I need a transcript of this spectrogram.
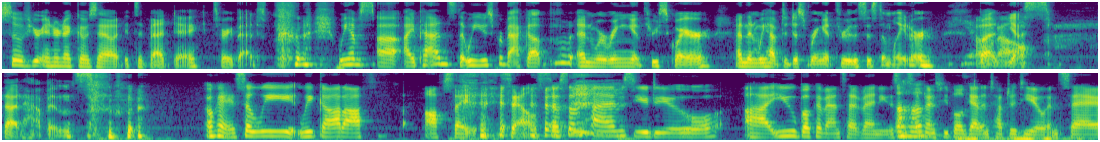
So if your internet goes out, it's a bad day. It's very bad. we have uh, iPads that we use for backup, and we're ringing it through Square, and then we have to just ring it through the system later. but no. yes, that happens. Okay, so we we got off offsite sales. So sometimes you do uh, you book events at venues, Uh-huh. and sometimes people get in touch with you and say,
